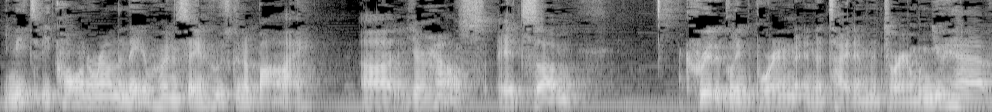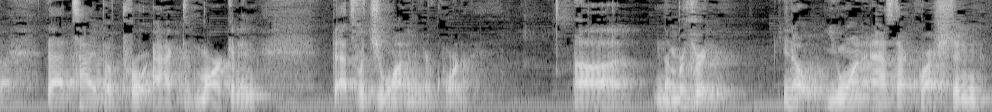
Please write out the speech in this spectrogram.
you need to be calling around the neighborhood and saying who's going to buy uh, your house. It's um, critically important in a tight inventory. And when you have that type of proactive marketing, that's what you want in your corner. Uh, number three, you know, you want to ask that question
